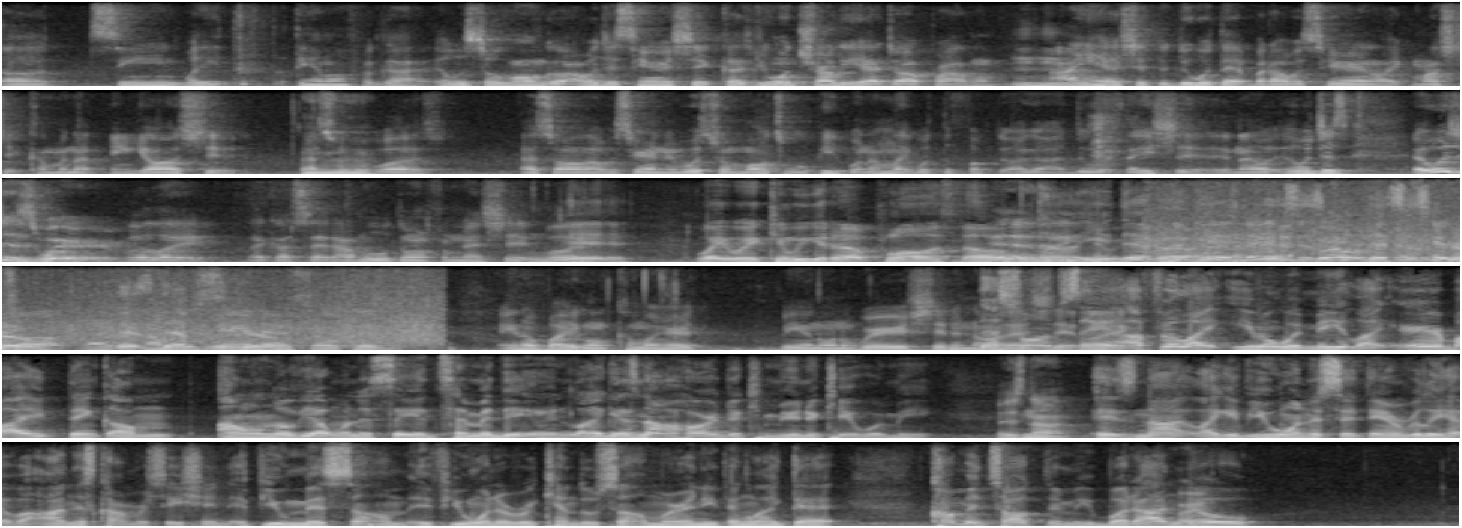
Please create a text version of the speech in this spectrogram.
uh, scene. What he? Damn, I forgot. It was so long ago. I was just hearing shit because you and Charlie had y'all problem. I ain't had shit to do with that, but I was hearing like my shit coming up and y'all shit. That's what it was. That's all I was hearing. It was from multiple people, and I'm like, what the fuck do I gotta do with they shit? And I, it was just, it was just weird. But like, like I said, I moved on from that shit. But yeah. Wait, wait. Can we get an applause though? Yeah, No, like, you definitely Niggas can. This is this is girl. Like, This just definitely saying growth. that so because ain't nobody gonna come on here being on the weird shit and all That's that what I'm shit. saying. Like, I feel like even with me, like everybody think I'm. I don't know if y'all want to say intimidating. Like it's not hard to communicate with me. it's not. It's not like if you want to sit there and really have an honest conversation. If you miss something, if you want to rekindle something or anything like that, come and talk to me. But I know,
